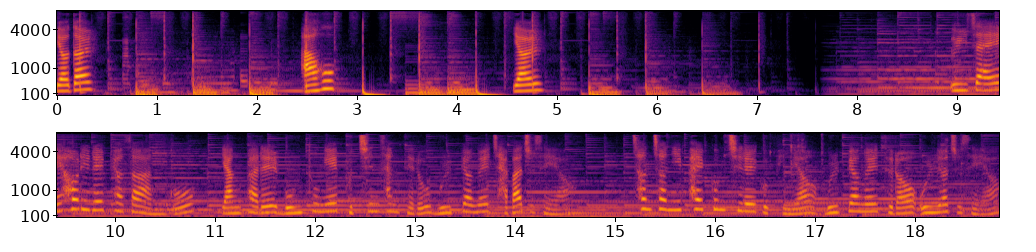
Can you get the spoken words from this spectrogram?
여덟, 아홉, 열. 의자에 허리를 펴서 앉고 양팔을 몸통에 붙인 상태로 물병을 잡아주세요. 천천히 팔꿈치를 굽히며 물병을 들어 올려주세요.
